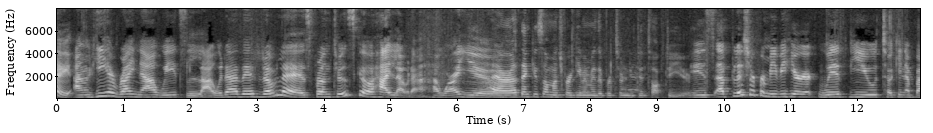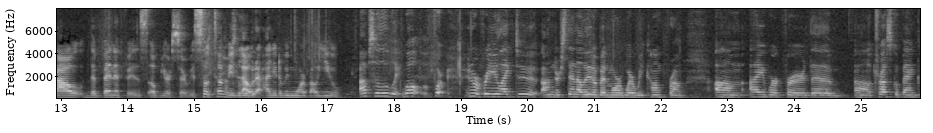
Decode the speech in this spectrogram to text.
Hi, I'm here right now with Laura de Robles from TrustCo. Hi, Laura. How are you? Hi, Ara. Thank you so much for giving me the opportunity to talk to you. It's a pleasure for me to be here with you talking about the benefits of your service. So tell Absolutely. me, Laura, a little bit more about you. Absolutely. Well, for in order for you like to understand a little bit more where we come from, um, I work for the uh, TrustCo Bank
